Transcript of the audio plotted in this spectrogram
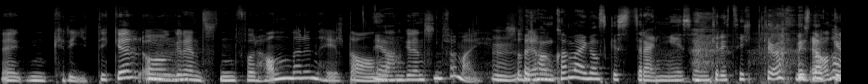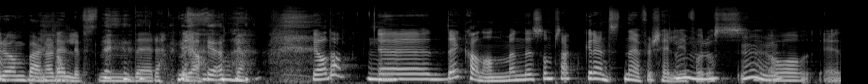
kritiker, og grensen for han er en helt annen Ja. enn grensen for meg. Så For det- han kan være ganske streng i sin kritikk. Ja. Vi snakker ja, om Bernhard. Ellefsen, dere. Ja, ja. ja da, eh, det kan han. Men det, som sagt, grensen er forskjellig for oss. Og eh,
